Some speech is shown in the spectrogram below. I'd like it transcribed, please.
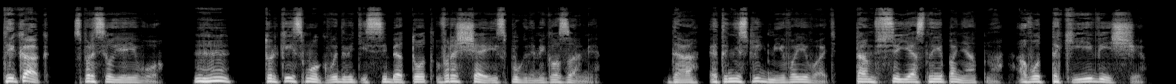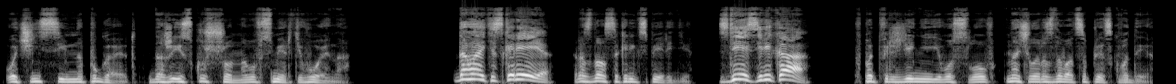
«Ты как?» — спросил я его. «Угу», — только и смог выдавить из себя тот, вращая испуганными глазами. Да, это не с людьми воевать, там все ясно и понятно, а вот такие вещи очень сильно пугают даже искушенного в смерти воина. «Давайте скорее!» — раздался крик спереди. «Здесь река!» В подтверждение его слов начал раздаваться плеск воды.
